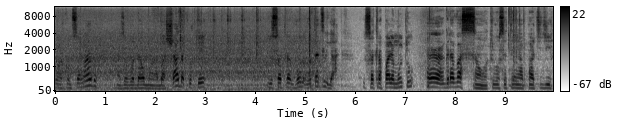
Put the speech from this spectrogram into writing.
o ar-condicionado, mas eu vou dar uma abaixada porque isso atrapalha, vou, vou até desligar, isso atrapalha muito a gravação, aqui você tem a parte de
